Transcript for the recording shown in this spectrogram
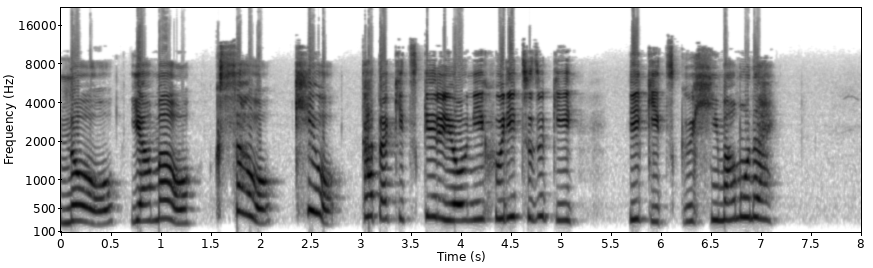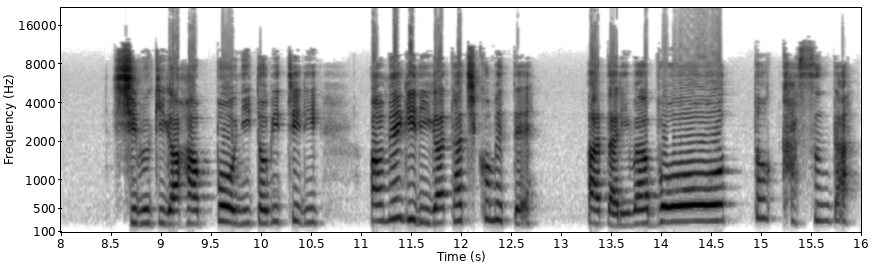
野を、山を、草を、木を叩きつけるように降り続き、息つく暇もない。しぶきが八方に飛び散り、雨霧が立ち込めて、あたりはぼーっと霞んだ。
